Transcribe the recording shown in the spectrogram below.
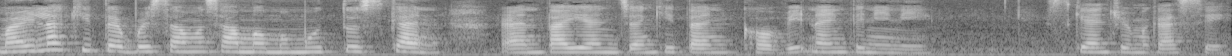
Marilah kita bersama-sama memutuskan rantaian jangkitan COVID-19 ini. Sekian terima kasih.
